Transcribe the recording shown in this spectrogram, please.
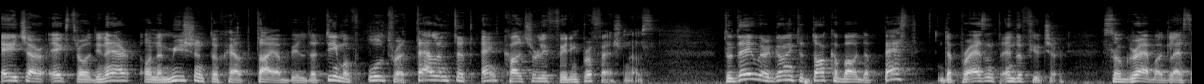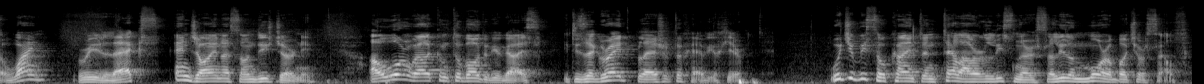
HR extraordinaire on a mission to help Taya build a team of ultra talented and culturally fitting professionals. Today we are going to talk about the past, the present, and the future. So grab a glass of wine, relax, and join us on this journey. A warm welcome to both of you guys. It is a great pleasure to have you here. Would you be so kind and tell our listeners a little more about yourself?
